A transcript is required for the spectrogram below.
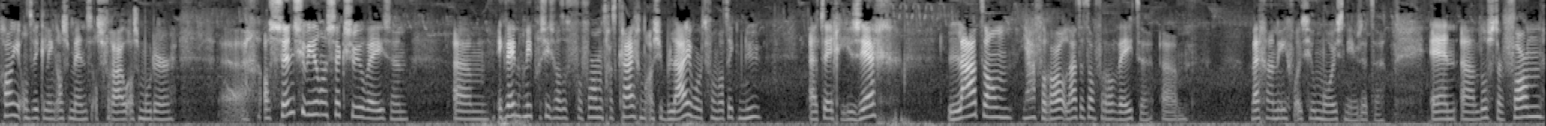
gewoon je ontwikkeling als mens, als vrouw, als moeder. als sensueel en seksueel wezen. Um, ik weet nog niet precies wat het voor vorm het gaat krijgen. Maar als je blij wordt van wat ik nu uh, tegen je zeg. Laat, dan, ja, vooral, laat het dan vooral weten. Um, wij gaan in ieder geval iets heel moois neerzetten. En uh, los daarvan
